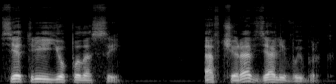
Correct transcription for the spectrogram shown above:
все три ее полосы, а вчера взяли Выборг.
